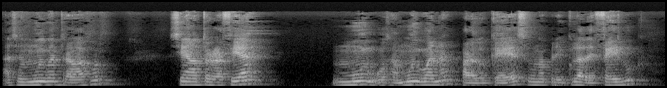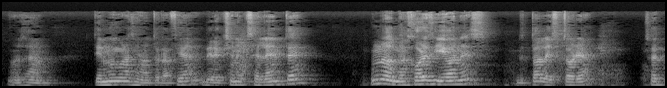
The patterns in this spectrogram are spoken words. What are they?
hace un muy buen trabajo. Cinematografía, muy, o sea, muy buena para lo que es una película de Facebook. O sea, tiene muy buena cinematografía, dirección excelente. Uno de los mejores guiones de toda la historia. O sea,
